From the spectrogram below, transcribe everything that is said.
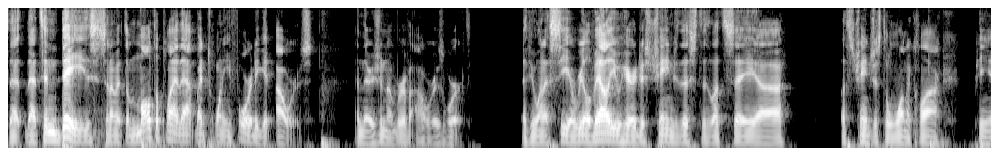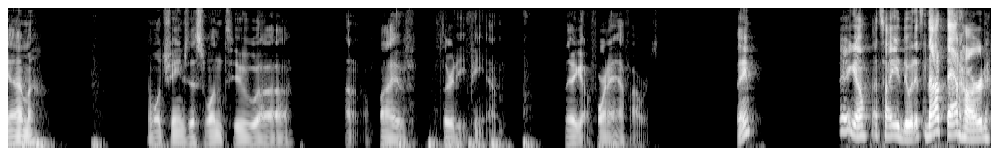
that, that's in days. So now we have to multiply that by 24 to get hours. And there's your number of hours worked. If you want to see a real value here, just change this to, let's say, uh, let's change this to 1 o'clock p.m. And we'll change this one to, uh, I don't know, 5.30 p.m. There you go, four and a half hours. See? There you go. That's how you do it. It's not that hard.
